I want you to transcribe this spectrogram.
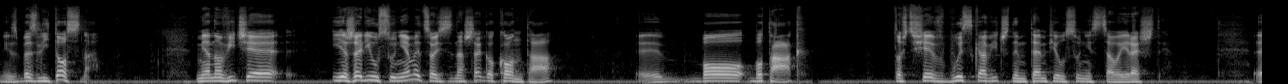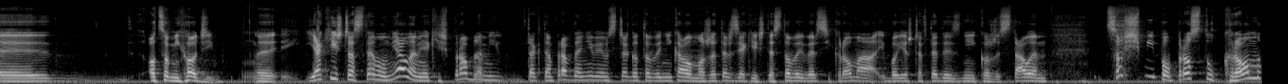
jest bezlitosna. Mianowicie, jeżeli usuniemy coś z naszego konta, y, bo, bo tak, to się w błyskawicznym tempie usunie z całej reszty. Y, o co mi chodzi? Y, Jakiś czas temu miałem jakiś problem i tak naprawdę nie wiem z czego to wynikało. Może też z jakiejś testowej wersji Chroma, bo jeszcze wtedy z niej korzystałem. Coś mi po prostu Chrome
